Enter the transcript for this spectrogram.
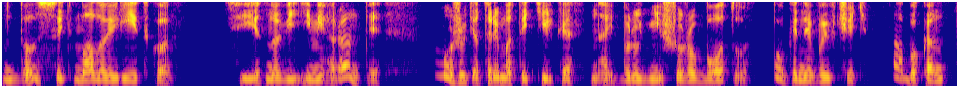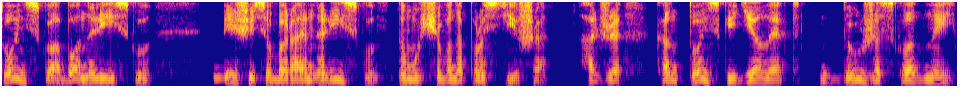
досить мало і рідко. Ці нові іммігранти можуть отримати тільки найбруднішу роботу, поки не вивчать або кантонську, або англійську. Більшість обирає англійську, тому що вона простіша, адже кантонський діалект дуже складний,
